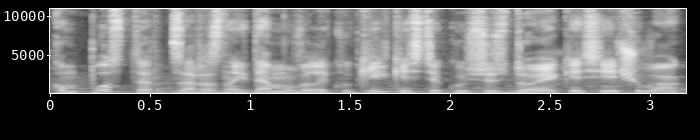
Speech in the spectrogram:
компостер. Зараз знайдемо велику кількість якусь. Ось до якийсь є чувак.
